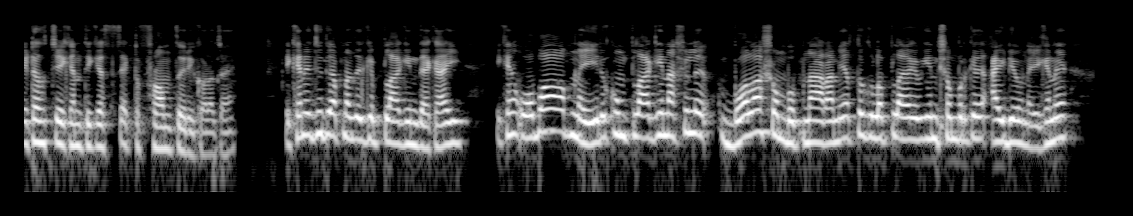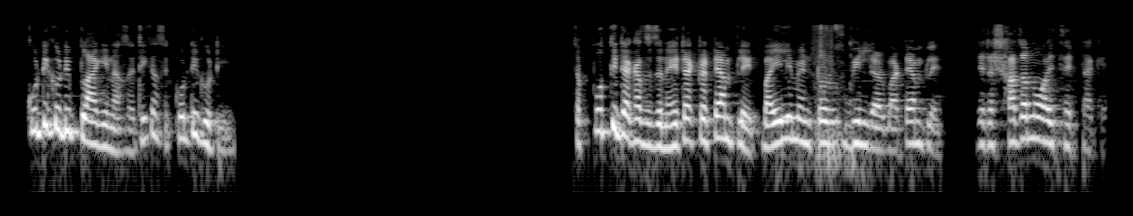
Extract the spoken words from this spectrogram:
এটা হচ্ছে এখান থেকে একটা ফর্ম তৈরি করা যায়। এখানে যদি আপনাদেরকে প্লাগ ইন দেখাই, এখানে অভাব নেই। এরকম প্লাগ ইন আসলে বলা সম্ভব না, আর আমি এতগুলো প্লাগ ইন সম্পর্কে আইডিয়াও নেই। এখানে কোটি কোটি প্লাগ ইন আছে, ঠিক আছে? কোটি কোটি। আচ্ছা প্রতিটা কাজের জন্য এটা একটা টেমপ্লেট বা এলিমেন্টর বিল্ডার বা টেমপ্লেট যেটা সাজানো ওয়েবসাইট থাকে।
